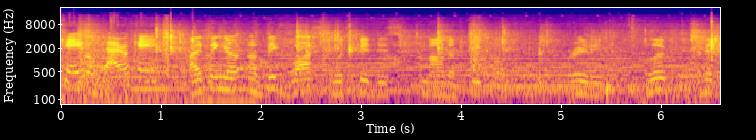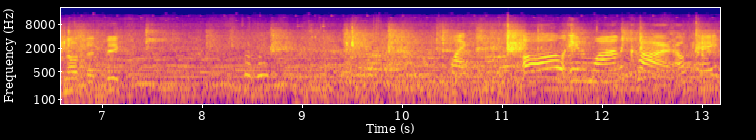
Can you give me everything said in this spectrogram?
cable car, okay? I think a, a big bus would fit this amount of people. Really. Look, and it's not that big. Like all in one car, okay?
